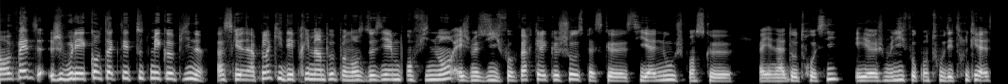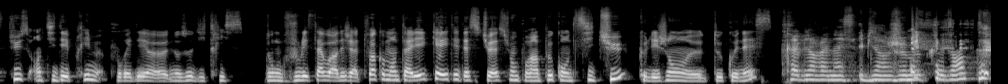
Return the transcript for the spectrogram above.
En fait, je voulais contacter toutes mes copines parce qu'il y en a plein qui dépriment un peu pendant ce deuxième confinement et je me suis dit il faut faire quelque chose parce que s'il y a nous, je pense que bah, il y en a d'autres aussi et euh, je me dis il faut qu'on trouve des trucs et astuces anti-déprime pour aider euh, nos auditrices. Donc, je voulais savoir déjà, toi, comment t'allais Quelle était ta situation pour un peu qu'on te situe, que les gens euh, te connaissent Très bien, Vanessa. Eh bien, je me présente.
